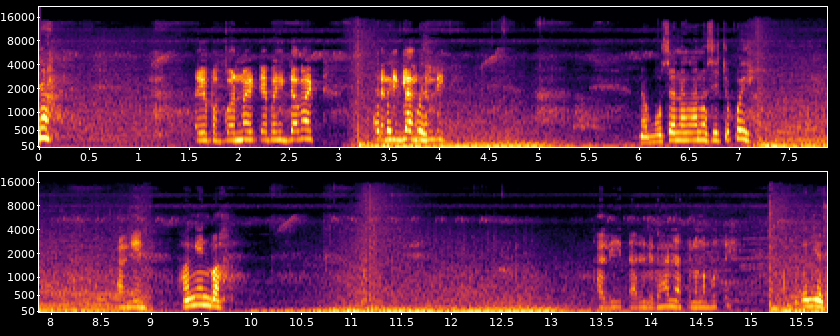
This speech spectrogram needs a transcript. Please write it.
Niya. Ayo, pagkuhan, Mark. Eh, pagigda, Mark. Ay, Sandig lang, sandig. Nabusan ng ano si Chukoy. Hangin. Hangin ba? Kalita, nagdagahan na ito ng abot eh. Ikan yun.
